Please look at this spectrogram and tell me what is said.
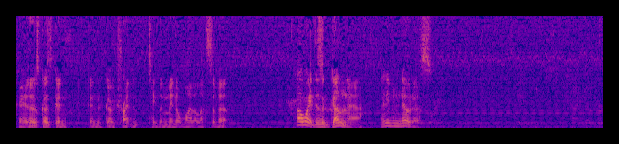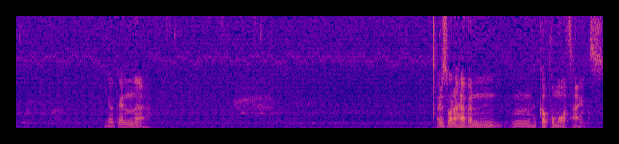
Okay, those guys are gonna go try to take the middle by the looks of it. Oh wait, there's a gun there. I didn't even notice. You go get in there. I just want to have a, mm, a couple more tanks.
